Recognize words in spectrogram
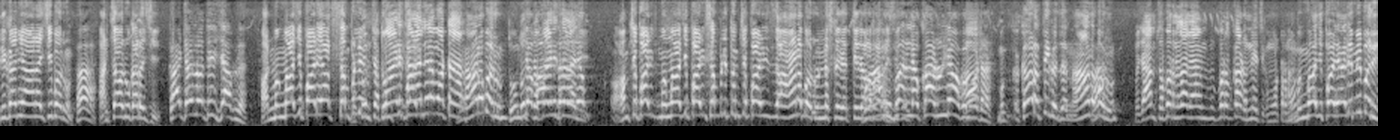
तिघांनी आणायची भरून हा. आणि चालू करायची. काय ठरलं होतं आपलं? आणि मग माझी पाळी आज संपली. तुमच्या तुमची पाळीत जळाली ना मोटर. आणा भरून. तुमच्या जळाली. जळाली. आमच्या पाळीत मग माझी पाळी संपली तुमच्या पाळीत आणा भरून नसले मग आम्ही ते भरल्यावर काढून द्यावं का मोटर? मग करा तिघ जण आणा भरून. म्हणजे आमचं भरणं झालं आम्ही परत काढून न्यायची मोटर मग? मग माझी पाळी आली मी बरी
